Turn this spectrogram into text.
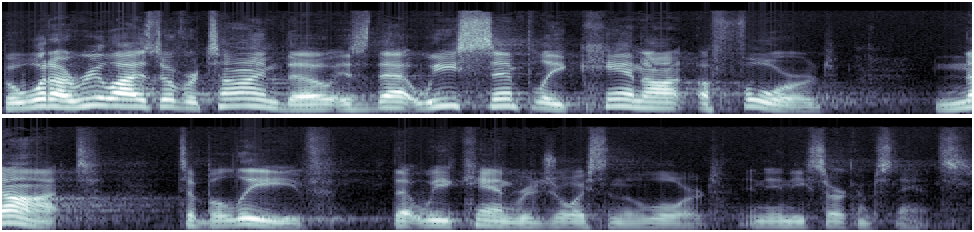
But what I realized over time, though, is that we simply cannot afford not to believe that we can rejoice in the Lord in any circumstance.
